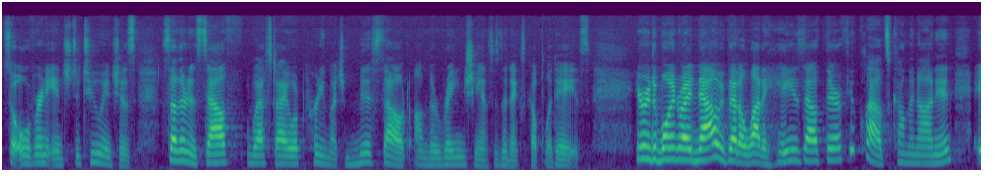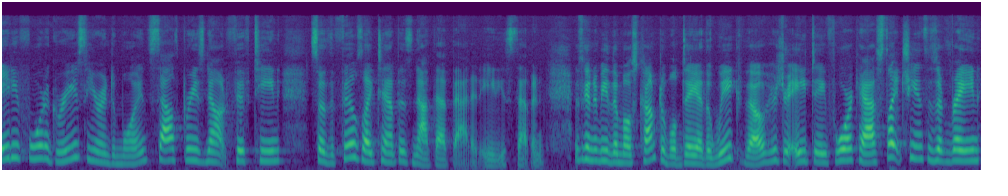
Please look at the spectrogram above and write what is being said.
so over an inch to two inches. Southern and southwest Iowa pretty much miss out on the rain chances the next couple of days. Here in Des Moines right now, we've got a lot of haze out there, a few clouds coming on in. 84 degrees here in Des Moines. South breeze now at 15, so the feels like temp is not that bad at 87. It's going to be the most comfortable day of the week, though. Here's your eight-day forecast. Slight chances of rain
